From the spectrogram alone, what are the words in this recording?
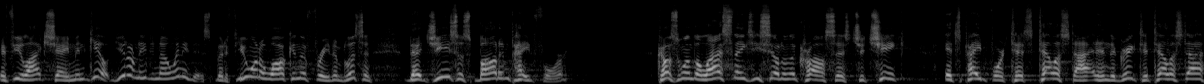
If you like shame and guilt, you don't need to know any of this. But if you want to walk in the freedom, listen, that Jesus bought and paid for, because one of the last things he said on the cross says, chachink, it's paid for, tetelestai. And in the Greek, tetelestai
